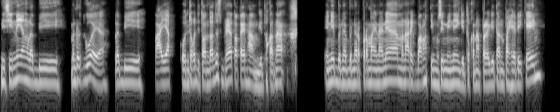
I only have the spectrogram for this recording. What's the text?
di sini yang lebih menurut gua ya lebih layak untuk ditonton tuh sebenarnya Tottenham gitu karena ini benar-benar permainannya menarik banget di musim ini gitu kenapa lagi tanpa Harry Kane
